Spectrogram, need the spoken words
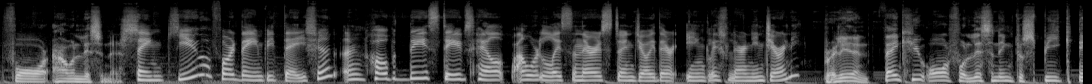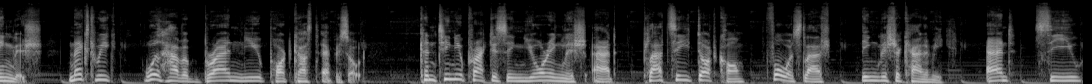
for our listeners. Thank you for the invitation and hope these tips help our listeners to enjoy their English learning journey. Brilliant. Thank you all for listening to Speak English. Next week, we'll have a brand new podcast episode. Continue practicing your English at platzi.com forward slash English Academy. And see you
